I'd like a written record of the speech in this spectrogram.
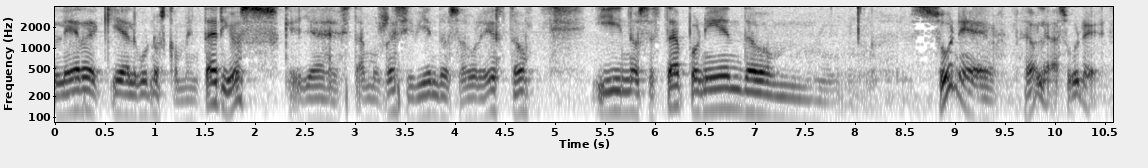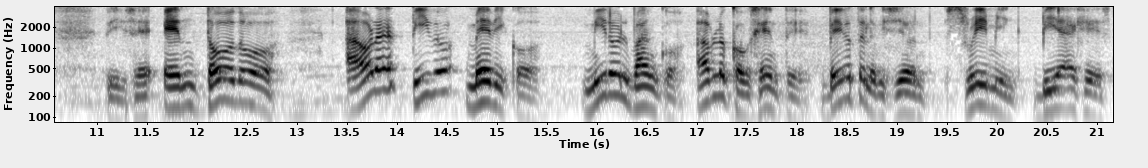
leer aquí algunos comentarios que ya estamos recibiendo sobre esto y nos está poniendo Sune, hola Sune, dice, en todo, ahora pido médico, Miro el banco, hablo con gente, veo televisión, streaming, viajes,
